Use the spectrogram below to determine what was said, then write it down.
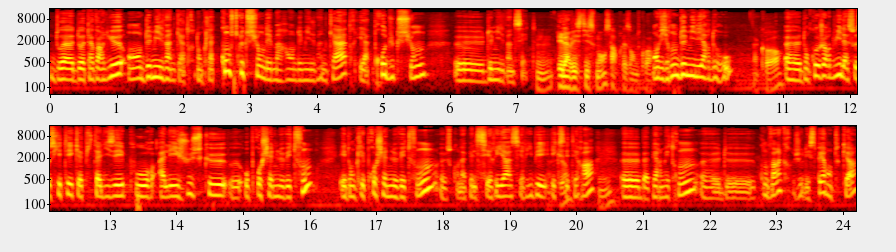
doit, doit avoir lieu en 2024. Donc la construction démarre en 2024 et la production euh, 2027. Mhm. Et l'investissement, ça représente quoi? Environ 2 milliards d'euros. D'accord. Euh, donc aujourd'hui, la société est capitalisée pour aller jusque euh, aux prochaines levées de fonds. Et donc les prochaines levées de fonds, ce qu'on appelle série A, série B, etc., euh, bah, permettront euh, de convaincre, je l'espère en tout cas,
